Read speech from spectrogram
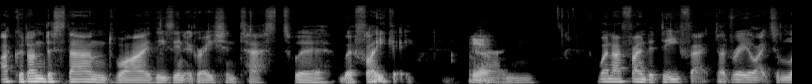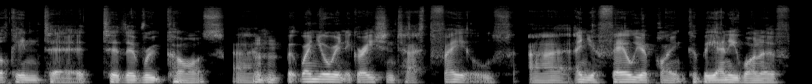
I could understand why these integration tests were were flaky. Yeah. Um, when I found a defect, I'd really like to look into to the root cause. Um, mm-hmm. But when your integration test fails, uh, and your failure point could be any one of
